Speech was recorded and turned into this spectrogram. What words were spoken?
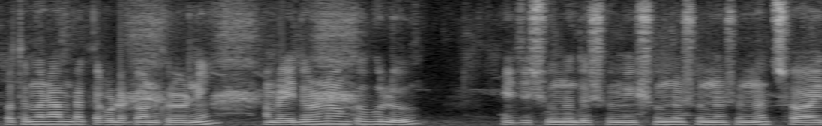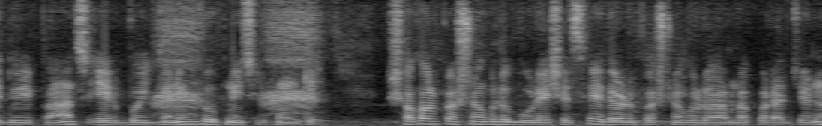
প্রথমে আমরা ক্যালকুলেটার অন করে নিই। আমরা এই ধরনের অঙ্কগুলো এই যে শূন্য দশমিক শূন্য শূন্য শূন্য ছয় দুই পাঁচ এর বৈজ্ঞানিক রূপ নিচের কোনটি? সকল প্রশ্নগুলো বুড়ে এসেছে, এই ধরনের প্রশ্নগুলো আমরা করার জন্য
